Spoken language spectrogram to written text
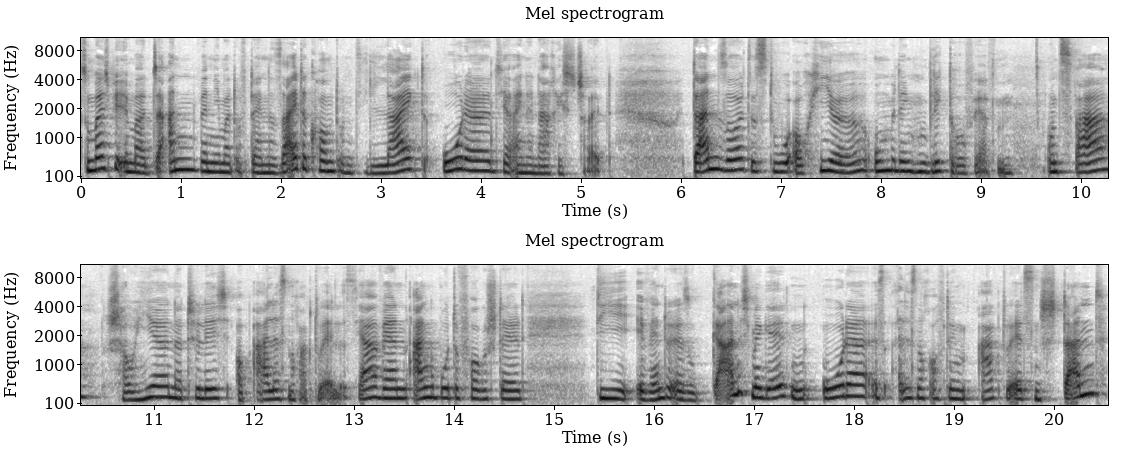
Zum Beispiel immer dann, wenn jemand auf deine Seite kommt und sie liked oder dir eine Nachricht schreibt. Dann solltest du auch hier unbedingt einen Blick drauf werfen. Und zwar schau hier natürlich, ob alles noch aktuell ist. Ja, werden Angebote vorgestellt, die eventuell so gar nicht mehr gelten oder ist alles noch auf dem aktuellsten Stand?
